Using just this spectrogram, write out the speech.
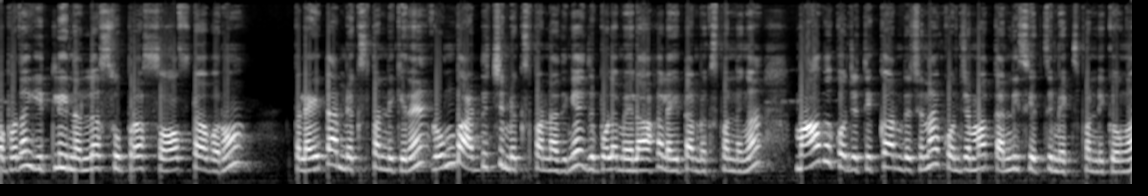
அப்போ தான் இட்லி நல்லா சூப்பராக சாஃப்டாக வரும். இப்போ லைட்டாக மிக்ஸ் பண்ணிக்கிறேன். ரொம்ப அடித்து மிக்ஸ் பண்ணாதீங்க. இது போல் மேலாக லைட்டாக மிக்ஸ் பண்ணுங்கள் மாவு கொஞ்சம் திக்காக இருந்துச்சுன்னா கொஞ்சமாக தண்ணி சேர்த்து மிக்ஸ் பண்ணிக்கோங்க.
